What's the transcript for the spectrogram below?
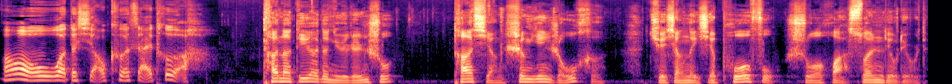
哦，我的小科赛特，他那低矮的女人说，她想声音柔和，却像那些泼妇说话酸溜溜的。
